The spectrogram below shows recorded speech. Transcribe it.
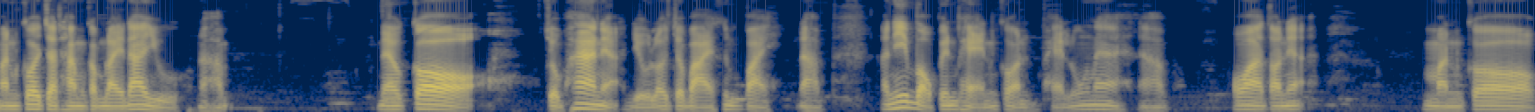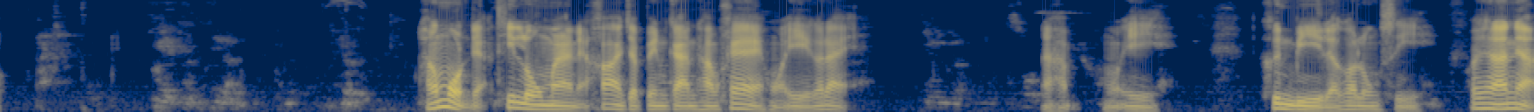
มันก็จะทำกำไรได้อยู่นะครับ แล้วก็จบ 5 เนี่ย เดี๋ยวเราจะบายขึ้นไปนะครับ อันนี้บอกเป็นแผนก่อนแผนล่วงหน้านะครับ เพราะว่าตอนเนี้ยมันก็ ทั้งหมดเนี่ยที่ลงมาเนี่ยเขาอาจจะเป็นการทำแค่หัว A ก็ได้นะครับหัว A ขึ้น B แล้วก็ลง C เพราะฉะนั้นเนี่ย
